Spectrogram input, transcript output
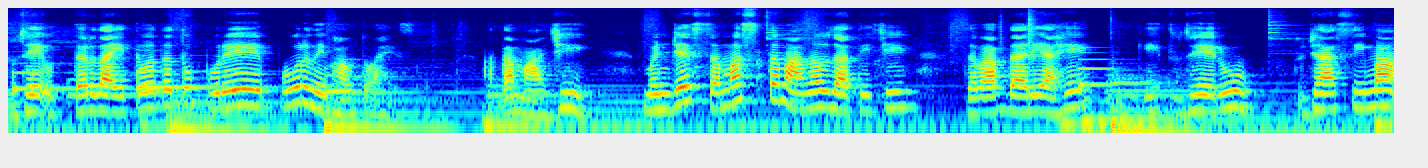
तुझे उत्तरदायित्व तर तू पुरेपूर निभावतो आहेस. आता माझी म्हणजे समस्त मानवजातीची जबाबदारी आहे की तुझे रूप तुझ्या सीमा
